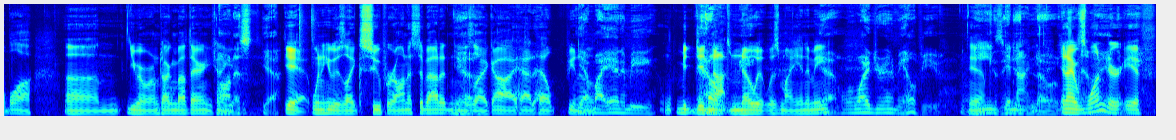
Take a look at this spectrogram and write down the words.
blah blah. Um, you remember what I'm talking about there? You kinda get- Honest. Yeah. yeah, when he was like super honest about it, and he was like, "Ah, I had help," you Yeah. know, My enemy. b- did not me. know it was my enemy. Yeah. Well, why did your enemy help you? Yeah. He 'Cause did not didn't know. And I it was my wonder if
